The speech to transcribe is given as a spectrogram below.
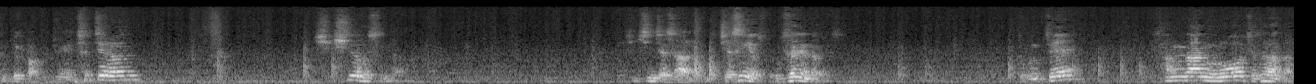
성격 바꿈 중에 첫째는 식신으로습니다 식신 재살, 재성이 없어, 없어야 된다고 했어. 두 번째, 상간으로 재살한다.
